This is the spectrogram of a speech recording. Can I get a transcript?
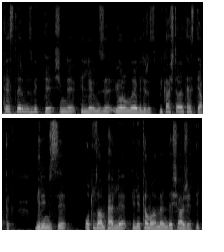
Testlerimiz bitti. Şimdi pillerimizi yorumlayabiliriz. Birkaç tane test yaptık. Birincisi 30 amperle pili tamamen deşarj ettik.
